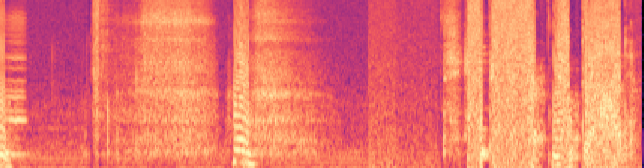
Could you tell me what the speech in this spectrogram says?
Hmm. Hey, Peter! Oh, God.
